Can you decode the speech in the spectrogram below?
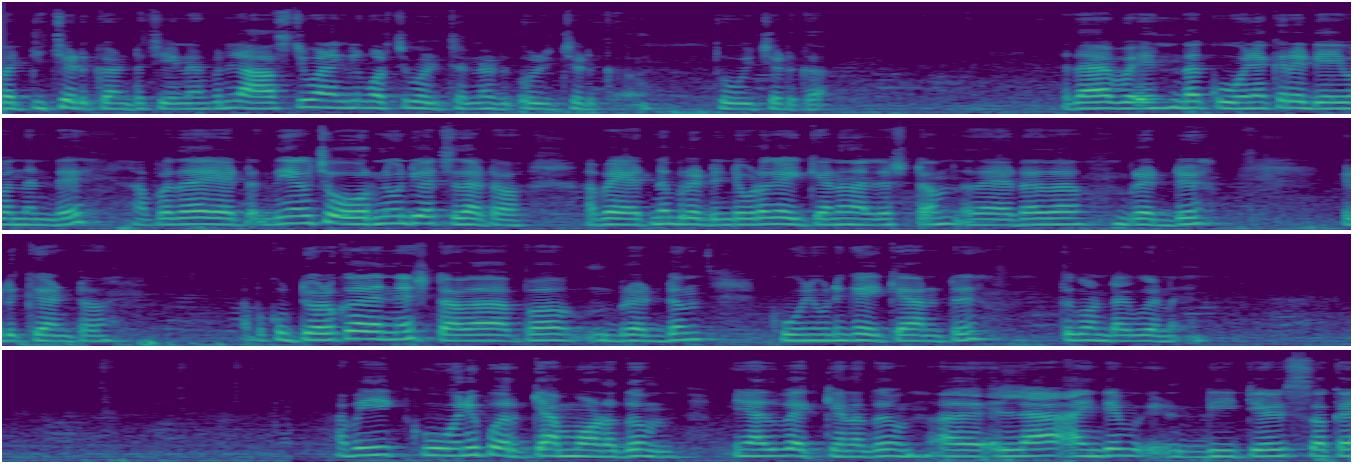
വറ്റിച്ചെടുക്കാം കേട്ടോ ചെയ്യണം പിന്നെ ലാസ്റ്റ് വേണമെങ്കിലും കുറച്ച് വെളിച്ചെണ്ണ ഒഴിച്ചെടുക്കാം തൂവിച്ചെടുക്കാം. അതാ എന്താ കൂനൊക്കെ റെഡിയായി വന്നിട്ടുണ്ട് അപ്പോൾ അതാ ഏട്ടൻ ഞാൻ ചോറിന് വേണ്ടി വെച്ചതാ വെച്ചതാട്ടോ അപ്പോൾ ഏട്ടന് ബ്രെഡിന്റെ കൂടെ കഴിക്കാനാണ് നല്ല ഇഷ്ടം. അത് ഏട്ടാ ബ്രെഡ് എടുക്കുകയാണ് കേട്ടോ അപ്പോൾ കുട്ടികൾക്ക് തന്നെ ഇഷ്ടമാണ് അപ്പോൾ ബ്രെഡും കൂനും കൂടി കഴിക്കാറിട്ട് ഇത് കൊണ്ടുപോവുകയാണ് അപ്പോൾ ഈ കൂന് പെറിക്കാൻ പോണതും പിന്നെ അത് വെക്കണതും എല്ലാ അതിന്റെ ഡീറ്റെയിൽസൊക്കെ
